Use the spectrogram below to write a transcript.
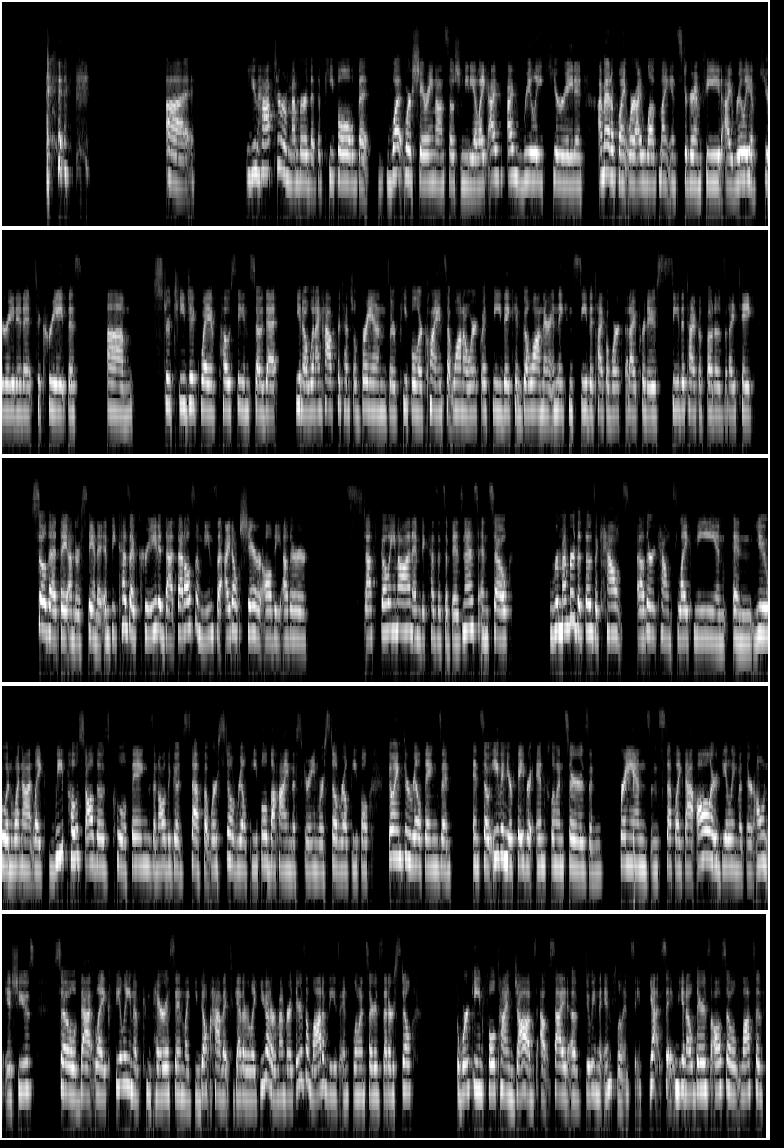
uh you have to remember that the people that what we're sharing on social media like i've i've really curated i'm at a point where i love my instagram feed. I really have curated it to create this um, strategic way of posting so that you know when i have potential brands or people or clients that want to work with me they can go on there and they can see the type of work that i produce see the type of photos that i take so that they understand it. And because I've created that, that also means that I don't share all the other stuff going on and because it's a business. And so remember that those accounts, other accounts like me and and you and whatnot, like we post all those cool things and all the good stuff, but we're still real people behind the screen. We're still real people going through real things. And and so even your favorite influencers and brands and stuff like that all are dealing with their own issues. So that like feeling of comparison like you don't have it together like you got to remember there's a lot of these influencers that are still working full-time jobs outside of doing the influencing. Yeah same you know there's also lots of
